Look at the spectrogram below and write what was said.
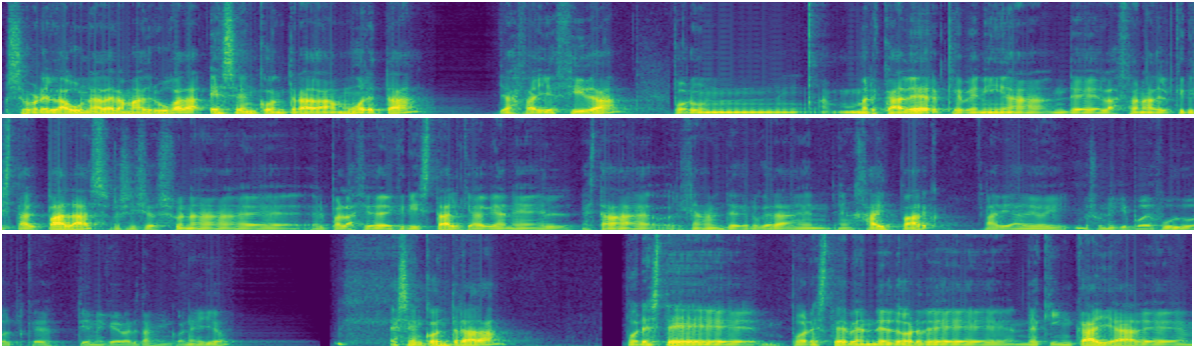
Sobre la una de la madrugada es encontrada muerta, ya fallecida, por un mercader que venía de la zona del Crystal Palace, no sé si os suena eh, el Palacio de Cristal, que había en el... estaba originalmente creo que era en, en Hyde Park, a día de hoy es un equipo de fútbol que tiene que ver también con ello. Es encontrada por este, por este vendedor de, de quincalla, de,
